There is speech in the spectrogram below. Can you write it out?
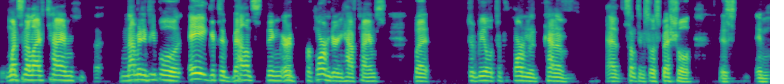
once in a lifetime. Uh, not many people a get to balance thing or perform during half times, but to be able to perform the kind of at something so special is in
